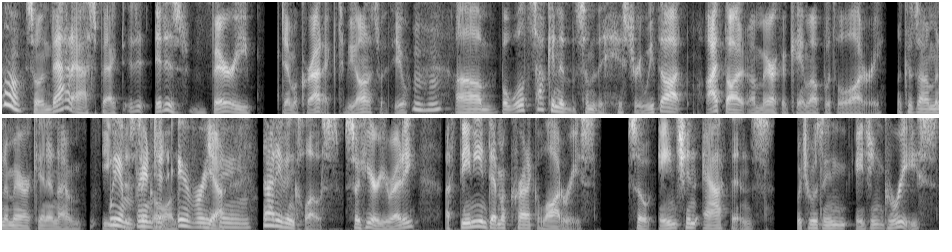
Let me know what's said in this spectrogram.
Oh. So in that aspect, it it is very democratic, to be honest with you. Mm-hmm. Um, but we'll talk into some of the history. We thought I thought America came up with the lottery because I'm an American and I'm We egotistical. invented and- Yeah, not even close. So here, you ready? Athenian democratic lotteries. So ancient Athens, which was in ancient Greece,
